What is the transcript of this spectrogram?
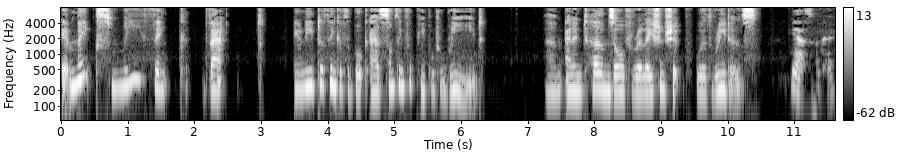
It makes me think that you need to think of the book as something for people to read um, and in terms of relationship with readers. Yes, okay.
